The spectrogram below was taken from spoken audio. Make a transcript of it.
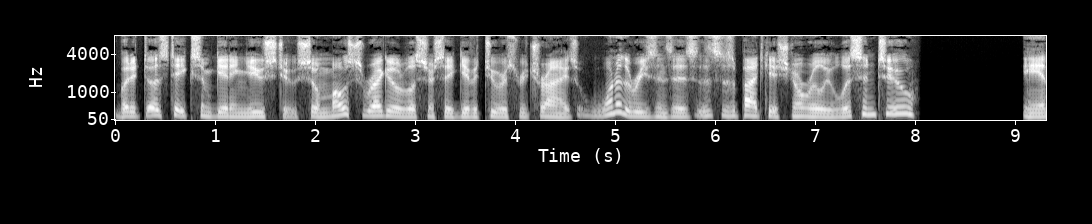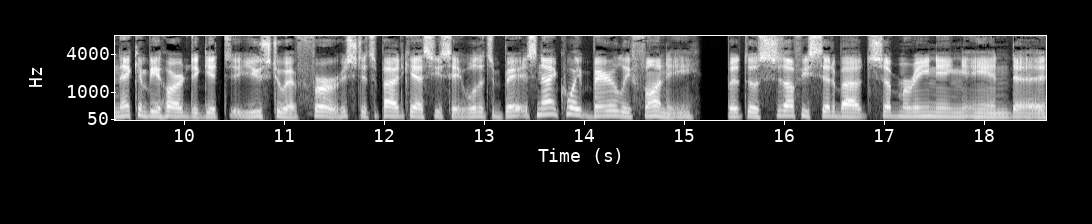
But it does take some getting used to. So most regular listeners say give it two or three tries. One of the reasons is this is a podcast you don't really listen to. And that can be hard to get used to at first. It's a podcast you say, well, it's ba- it's not quite barely funny, but those stuff he said about submarining and uh,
